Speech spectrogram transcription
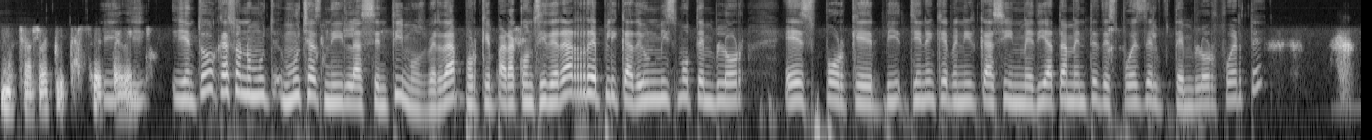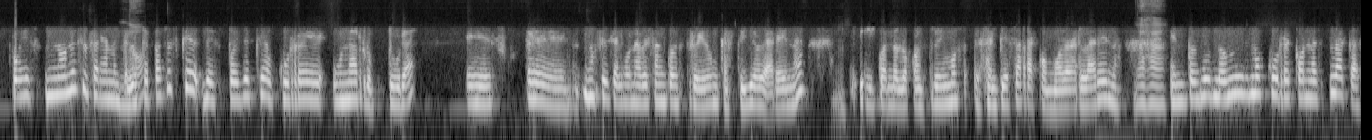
muchas réplicas este evento. Y, en todo caso no muchas ni las sentimos, ¿verdad? Porque para considerar réplica de un mismo temblor es porque tienen que venir casi inmediatamente después del temblor fuerte. Pues no necesariamente. Lo que pasa es que después de que ocurre una ruptura, es eh, no sé si alguna vez han construido un castillo de arena y cuando lo construimos se empieza a reacomodar la arena. Entonces lo mismo ocurre con las placas,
